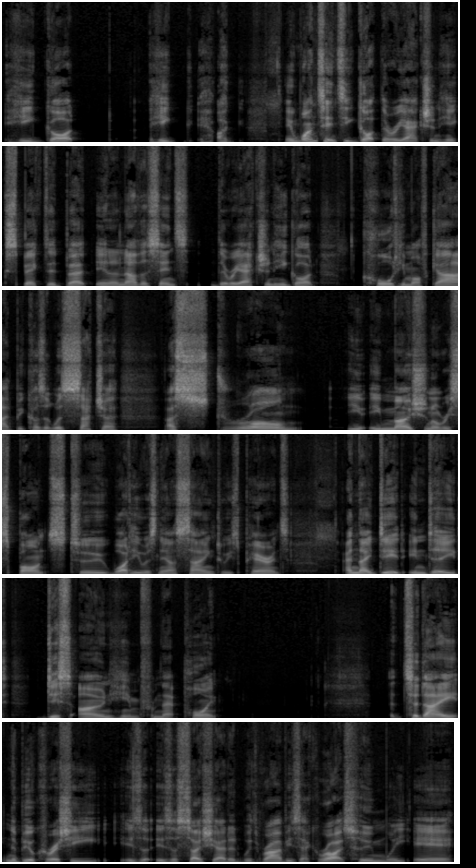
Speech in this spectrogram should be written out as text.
he got he I, in one sense he got the reaction he expected, but in another sense the reaction he got caught him off guard because it was such a, a strong emotional response to what he was now saying to his parents. And they did indeed disown him from that point. Today, Nabeel Qureshi is, is associated with Ravi Zacharias, whom we air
